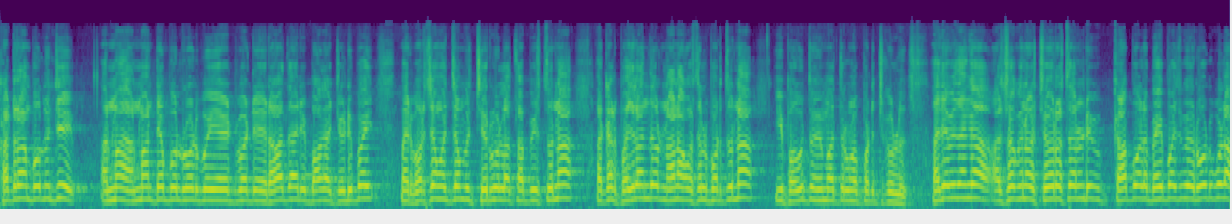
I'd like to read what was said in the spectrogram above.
కట్టరాంపూర్ నుంచి హనుమాన్ హనుమాన్ టెంపుల్ రోడ్ పోయేటువంటి రహదారి బాగా చెడిపోయి మరి వర్షం వచ్చినప్పుడు చెరువులా తప్పిస్తున్నా అక్కడ ప్రజలందరూ నానా అవసరాలు పడుతున్నా ఈ ప్రభుత్వం ఏమాత్రం పట్టించుకోలేదు. అదేవిధంగా అశోకనగర్ చౌరస్తా నుండి కాపుల బైపాస్ పోయే రోడ్డు కూడా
